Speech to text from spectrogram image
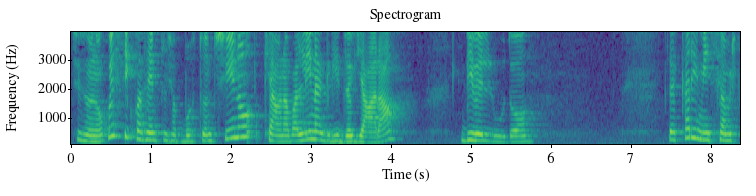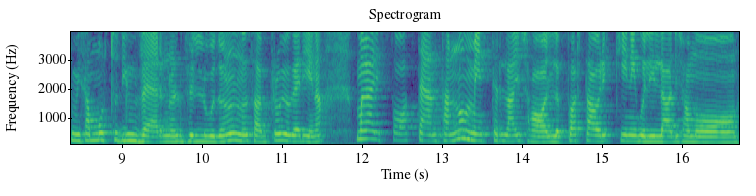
Ci sono questi qua semplici a bottoncino che ha una pallina grigio chiara di velluto è carinissima perché mi sa molto d'inverno il velluto, non lo so, è proprio carina. Magari sto attenta a non metterla, io ho il porta orecchini, quelli là, diciamo,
